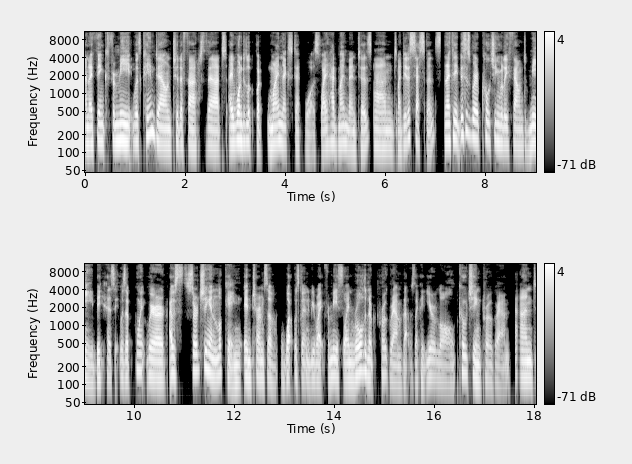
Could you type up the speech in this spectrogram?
And I think for me, it was came down to the fact that I wanted to look what my next step was. So I had my mentors and I did assessments. And I think this is where coaching really found me because it was a point where I was searching and looking in terms terms of what was going to be right for me. So I enrolled in a program that was like a year long coaching program. And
